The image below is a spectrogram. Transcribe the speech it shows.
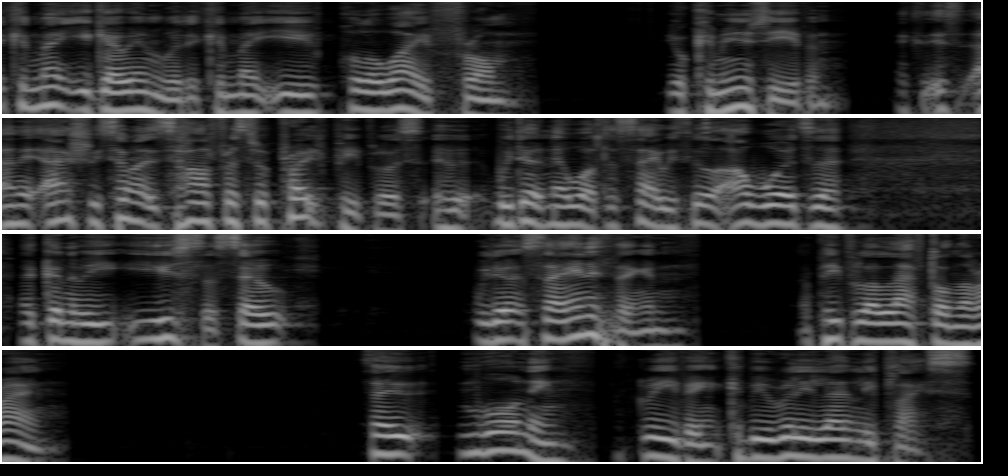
it can make you go inward. It can make you pull away from your community, even. It's, and it actually sometimes it's hard for us to approach people. We don't know what to say. We feel our words are, are going to be useless, so we don't say anything, and, and people are left on their own. So mourning, grieving, it can be a really lonely place.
